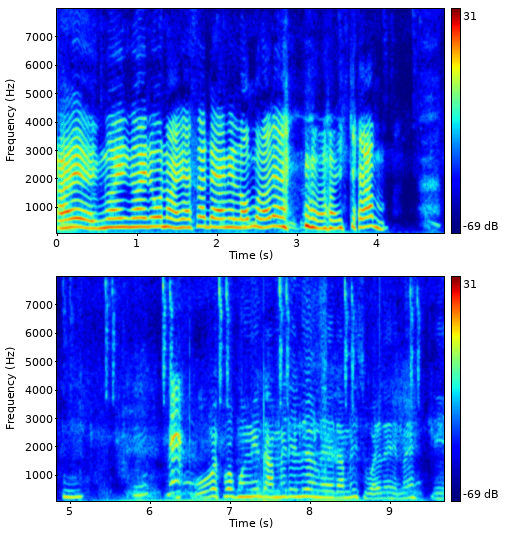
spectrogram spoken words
ไอ้เงยเงยดูหน่อยเนี่ยเสื้อแดงนี่ล้มหมดแล้วเนี่ยไอ้แก้มโอ้ยพวกมึงนี่ดำไม่ได้เรื่องเลยดำไม่สวยเลยเห็นไหมนี่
